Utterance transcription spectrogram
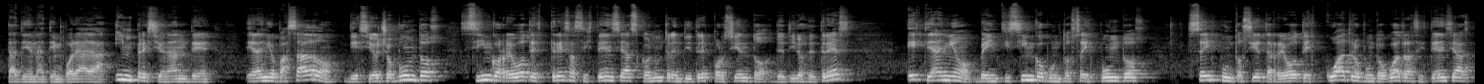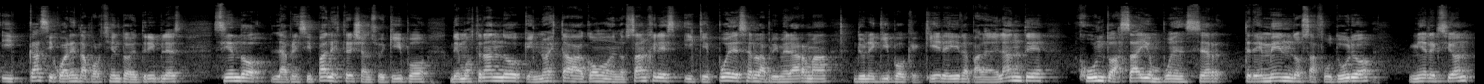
está teniendo una temporada impresionante. El año pasado, 18 puntos, 5 rebotes, 3 asistencias con un 33% de tiros de 3. Este año, 25.6 puntos, 6.7 rebotes, 4.4 asistencias y casi 40% de triples, siendo la principal estrella en su equipo, demostrando que no estaba cómodo en Los Ángeles y que puede ser la primera arma de un equipo que quiere ir para adelante. Junto a Zion pueden ser tremendos a futuro. Mi elección,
